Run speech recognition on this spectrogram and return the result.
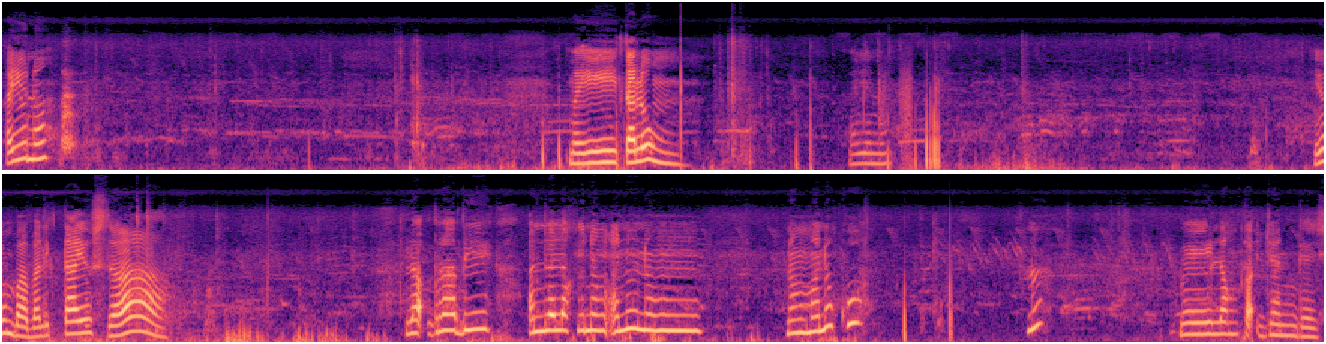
Ayun, oh. May talong. Ayun, oh. Ayun, babalik tayo sa... La, grabe. Ang lalaki ng ano, ng... ng manok, oh. No? May langka dyan, guys.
